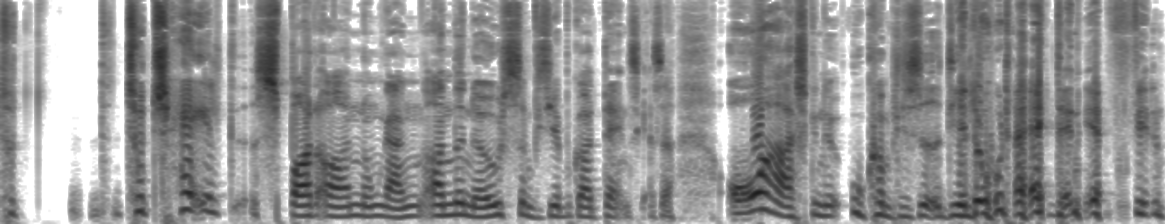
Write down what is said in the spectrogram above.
to, totalt spot on nogle gange, on the nose, som vi siger på godt dansk. Altså overraskende ukompliceret dialog, der er i den her film.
